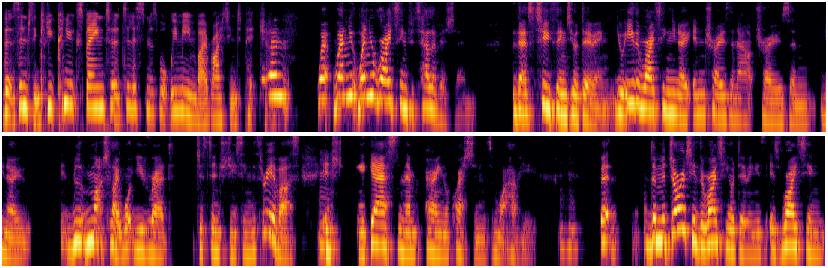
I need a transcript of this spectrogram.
that's interesting. Can you can you explain to to listeners what we mean by writing to picture? when when when you when you're writing for television there's two things you're doing you're either writing you know intros and outros and you know much like what you've read just introducing the three of us Mm. introducing a guest and then preparing your questions and what have you. Mhm. but the majority of the writing you're doing is is writing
